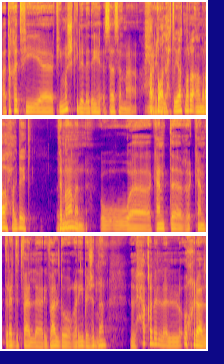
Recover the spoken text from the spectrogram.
أعتقد في في مشكلة لديه أساسا مع حطوا على الاحتياط مرة قام راح على البيت. تماما. وكانت كانت ردة فعل ريفالدو غريبة جدا. الحقبة الأخرى ل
